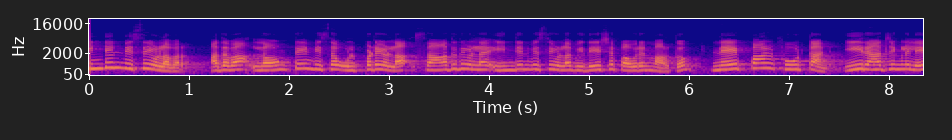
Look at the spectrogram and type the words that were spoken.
ഇന്ത്യൻ വിസയുള്ളവർ അഥവാ ലോങ് ടൈം വിസ ഉൾപ്പെടെയുള്ള സാധ്യതയുള്ള ഇന്ത്യൻ വിസയുള്ള വിദേശ പൗരന്മാർക്കും നേപ്പാൾ ഭൂട്ടാൻ ഈ രാജ്യങ്ങളിലെ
